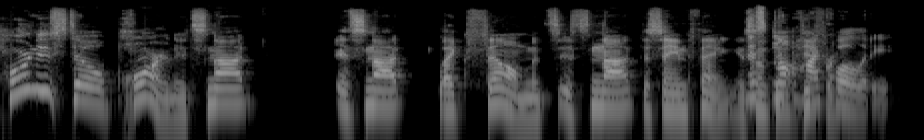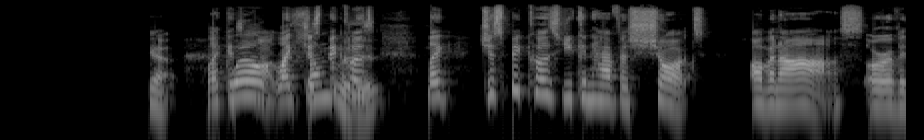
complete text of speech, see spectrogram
porn is still porn. It's not. It's not like film. It's it's not the same thing. It's, It's, not high different. quality. Yeah. Like it's well, not like just because like just because you can have a shot of an ass or of a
